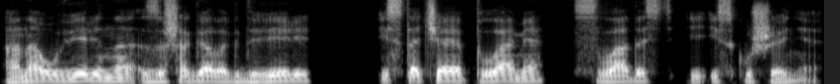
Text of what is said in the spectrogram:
Она уверенно зашагала к двери, источая пламя, сладость и искушение.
